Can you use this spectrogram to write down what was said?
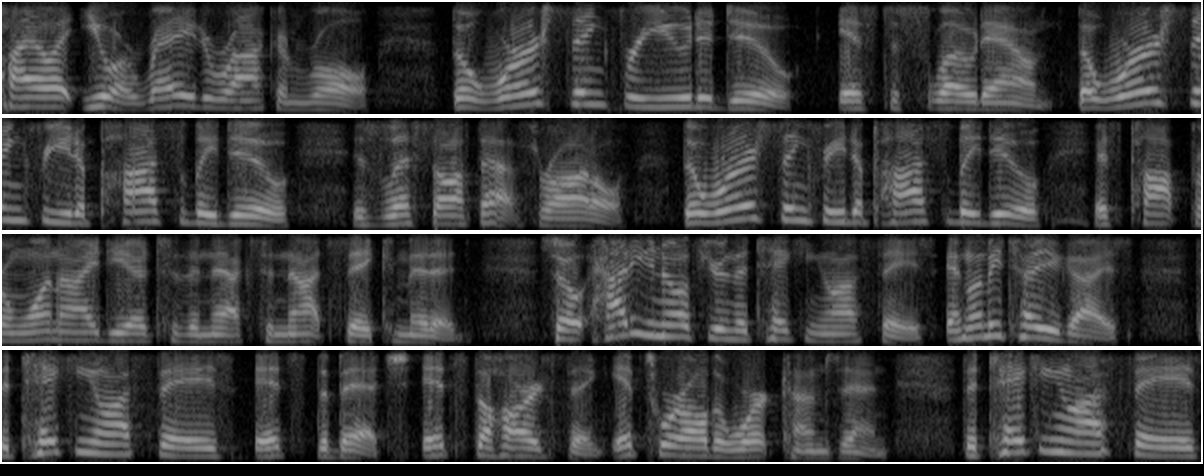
Pilot, you are ready to rock and roll. The worst thing for you to do is to slow down. The worst thing for you to possibly do is lift off that throttle. The worst thing for you to possibly do is pop from one idea to the next and not stay committed. So, how do you know if you're in the taking off phase? And let me tell you guys, the taking off phase, it's the bitch. It's the hard thing. It's where all the work comes in. The taking off phase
